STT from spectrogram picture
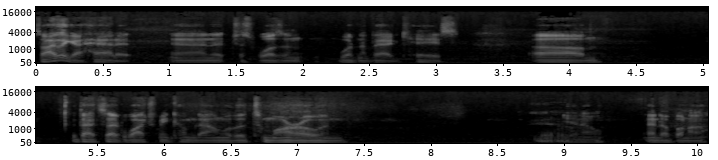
So I think I had it, and it just wasn't wasn't a bad case. Um, that said, watch me come down with it tomorrow, and yeah. you know, end up on a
